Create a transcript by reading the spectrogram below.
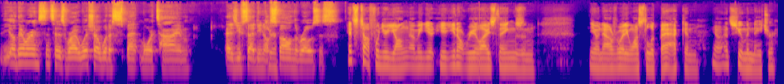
you know there were instances where I wish I would have spent more time, as you said, you know, Sure. smelling the roses. It's tough when you're young. I mean, you, you you don't realize things, and you know now everybody wants to look back, and you know it's human nature.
